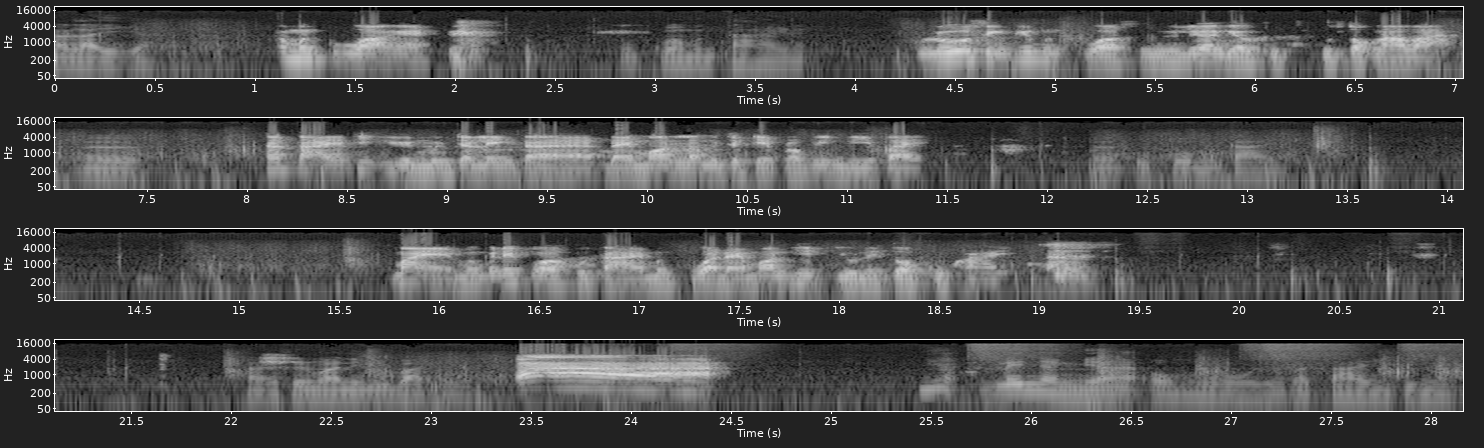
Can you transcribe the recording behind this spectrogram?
อะไรอีกอะก็มึงกลัวไง กูกลัวมึงตายเนี่ย กูรู้สิ่งที่มึงกลัวคือเรื่องเดียวคือกูตกลาวา เออ ถ้าตายที่อื่นมึงจะเล็งแต่ไดมอนด์แล้วมึงจะเก็บแล้ววิ่งหนีไป เออ กูกลัวมึงตาย ไม่ มึงไม่ได้กลัวกูตาย มึงกลัวไดมอนด์ที่อยู่ในตัวกูหายถ่ายขึ้นมานี่วิบัติเลยนะอ้า เนี่ยเล่นอย่างเนี้ย โอ้โห เดี๋ยวก็ตายจริงๆหรอก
